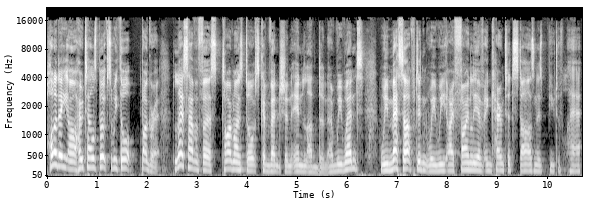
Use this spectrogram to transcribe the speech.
holiday, our hotels booked. So we thought, bugger it, let's have a first Timelines Talks convention in London, and we went. We met up, didn't we? We I finally have encountered Stars and his beautiful hair,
